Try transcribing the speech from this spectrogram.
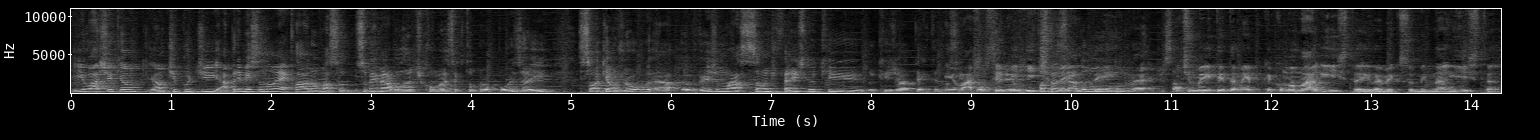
E eu acho que é um, é um tipo de. A premissa não é, claro, uma su- super mirabolante como essa que tu propôs aí, só que é um jogo. é, Eu vejo uma ação diferente do que, do que já tem, entendeu? Eu Assim, acho assim que ele é Hitman fantasiado no mundo nerd, sabe? Ritmo aí tem também, porque como é uma lista e vai meio que subindo na lista,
